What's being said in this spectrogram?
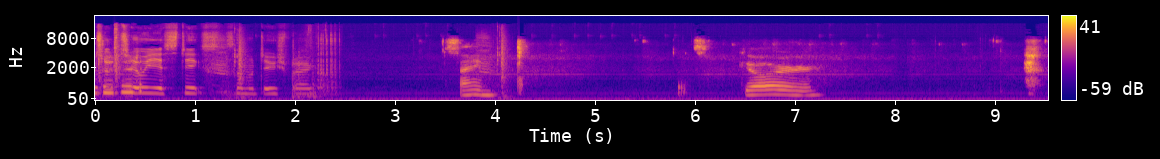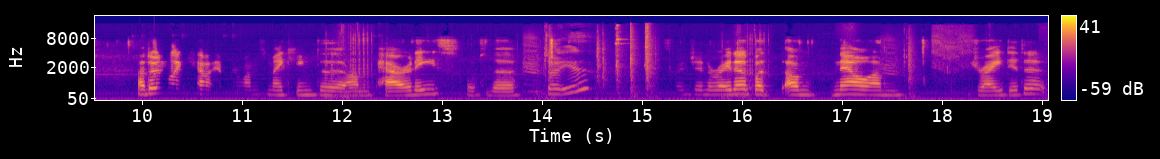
took two of your sticks 'cause I'm a douchebag. Same. Let's go. I don't like how everyone's making the um parodies of the Don't you? generator, but um now um Dre did it.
